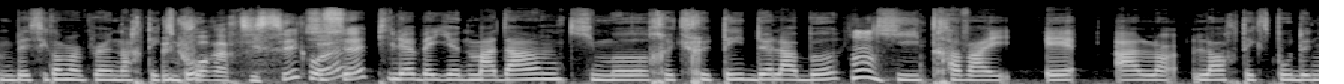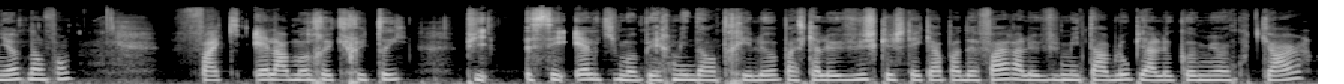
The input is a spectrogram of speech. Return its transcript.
ben, c'est comme un peu un art expo. Une foire artistique, ouais. C'est ça. Puis là ben il y a une madame qui m'a recrutée de là-bas Hmm. qui travaille et à l'art expo de York dans le fond. Fait qu'elle elle m'a recrutée. Puis c'est elle qui m'a permis d'entrer là parce qu'elle a vu ce que j'étais capable de faire, elle a vu mes tableaux puis elle a commis un coup de cœur.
